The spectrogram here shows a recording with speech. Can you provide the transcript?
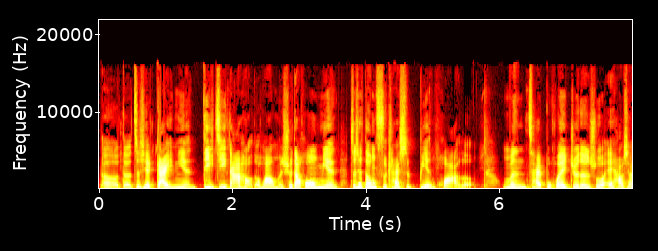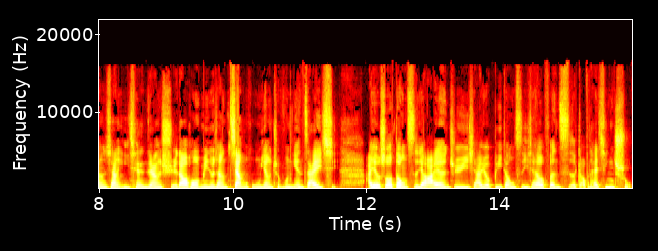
呃的这些概念地基打好的话，我们学到后面这些动词开始变化了。我们才不会觉得说，哎，好像像以前这样学到后面，就像浆糊一样，全部粘在一起啊。有时候动词要 ing 一下，又 be 动词一下又分词，搞不太清楚。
